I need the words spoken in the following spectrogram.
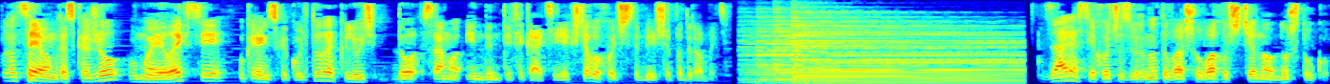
Про це я вам розкажу в моїй лекції Українська культура ключ до самоідентифікації, якщо ви хочете більше подробиць. Зараз я хочу звернути вашу увагу ще на одну штуку.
